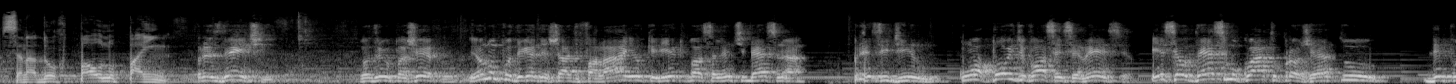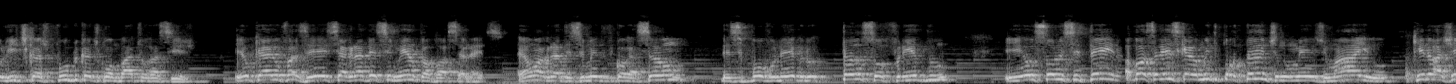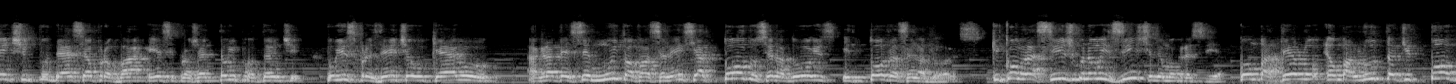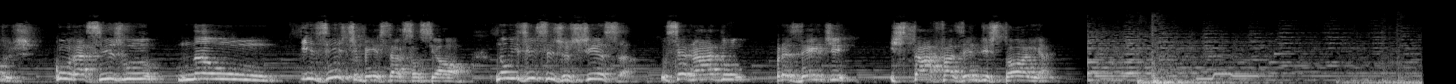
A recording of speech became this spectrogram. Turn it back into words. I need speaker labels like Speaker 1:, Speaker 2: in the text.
Speaker 1: Senador Paulo Paim.
Speaker 2: Presidente, Rodrigo Pacheco, eu não poderia deixar de falar e eu queria que Vossa Excelência estivesse na, presidindo. Com o apoio de Vossa Excelência, esse é o 14 projeto de políticas públicas de combate ao racismo. Eu quero fazer esse agradecimento a Vossa Excelência. É um agradecimento de coração desse povo negro tão sofrido e eu solicitei a Vossa Excelência, que era muito importante no mês de maio, que a gente pudesse aprovar esse projeto tão importante. Por isso, presidente, eu quero agradecer muito a Vossa Excelência e a todos os senadores e todas as senadoras. Que com racismo não existe democracia. Combatê-lo é uma luta de todos. Com racismo não existe bem-estar social, não existe justiça. O Senado, presidente, está fazendo história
